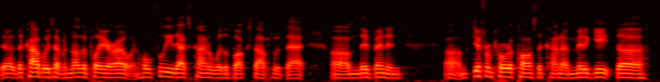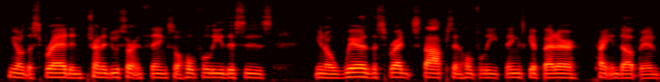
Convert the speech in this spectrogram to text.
the the Cowboys have another player out, and hopefully that's kind of where the buck stops with that. Um, they've been in um, different protocols to kind of mitigate the you know the spread and trying to do certain things. So hopefully this is you know where the spread stops, and hopefully things get better, tightened up, and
